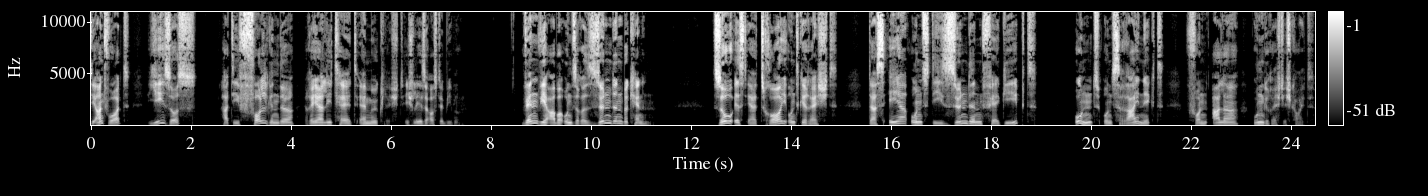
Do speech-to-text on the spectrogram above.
Die Antwort, Jesus hat die folgende Realität ermöglicht. Ich lese aus der Bibel. Wenn wir aber unsere Sünden bekennen, so ist er treu und gerecht, dass er uns die Sünden vergibt und uns reinigt von aller Ungerechtigkeit.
